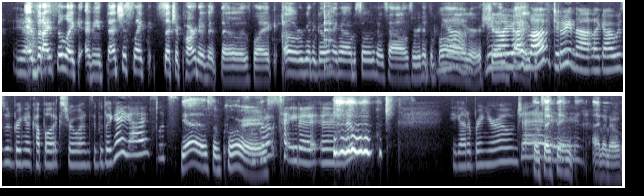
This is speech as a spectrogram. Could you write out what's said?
yeah. And, but I feel like, I mean, that's just like such a part of it, though. Is like, oh, we're gonna go hang out at so and house, or hit the bog, or you know, I, I love doing that. Like I always would bring a couple extra ones and be like, "Hey guys, let's Yes, of course. rotate it." And you got to bring your own J. Since I think, I don't know,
